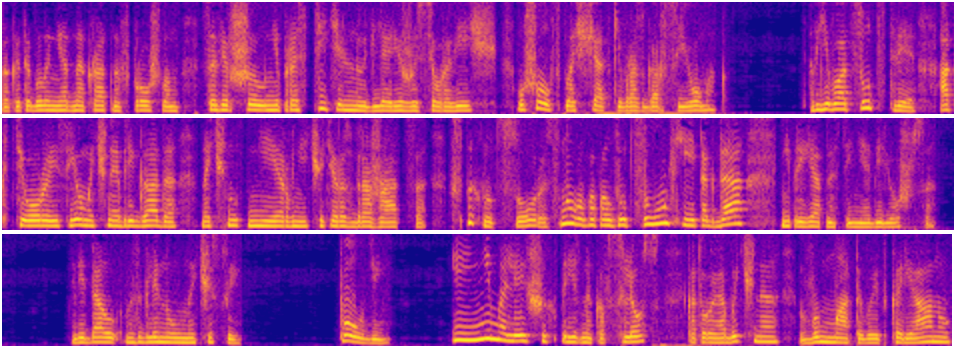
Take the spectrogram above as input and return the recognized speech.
как это было неоднократно в прошлом, совершил непростительную для режиссера вещь, ушел с площадки в разгар съемок. В его отсутствие актеры и съемочная бригада начнут нервничать и раздражаться, вспыхнут ссоры, снова поползут слухи, и тогда неприятностей не оберешься. Видал взглянул на часы. Полдень. И ни малейших признаков слез, которые обычно выматывает Кориану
